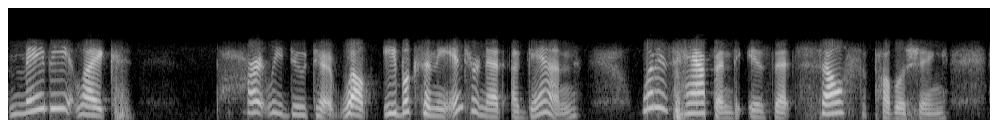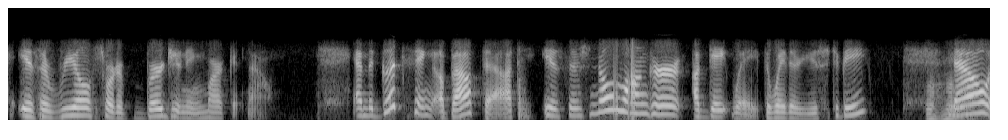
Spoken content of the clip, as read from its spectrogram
maybe like partly due to well ebooks and the internet again what has happened is that self publishing is a real sort of burgeoning market now and the good thing about that is there's no longer a gateway the way there used to be Mhm. now,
